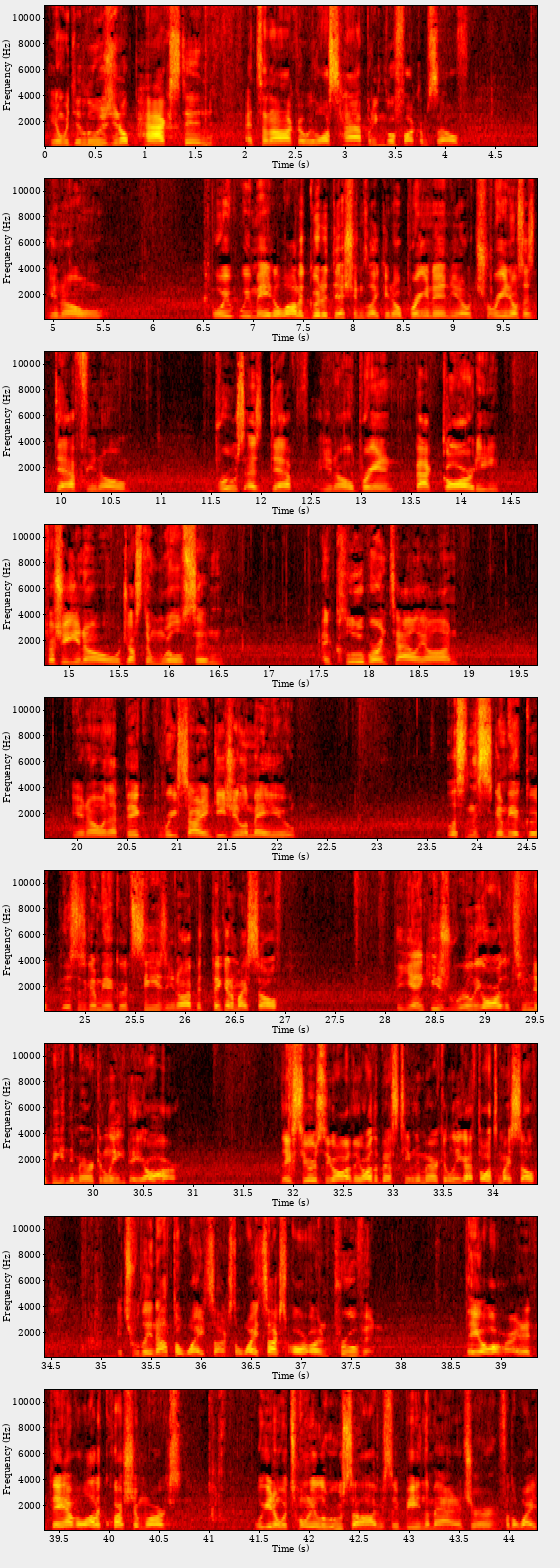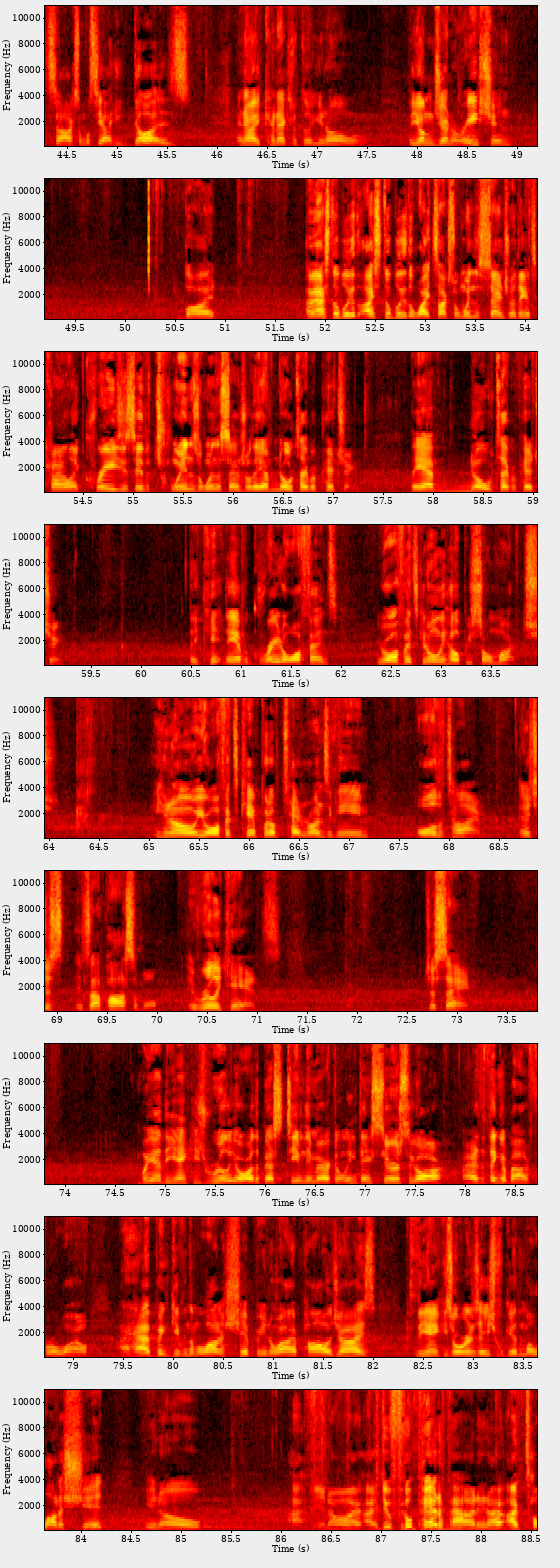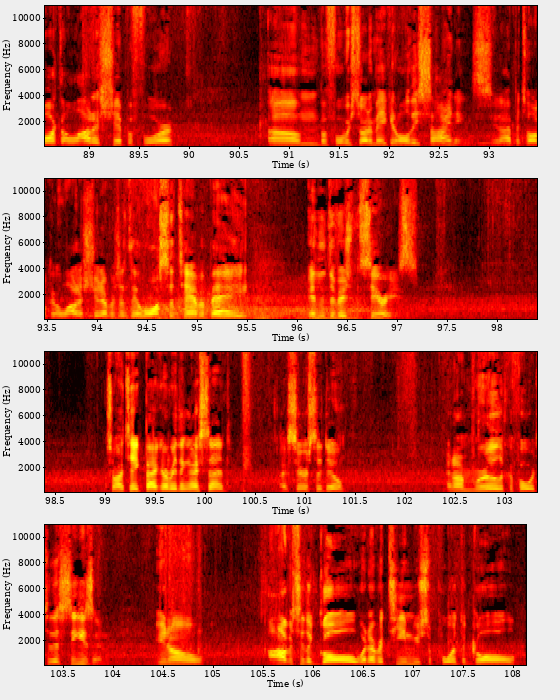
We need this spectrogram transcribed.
You know, we did lose, you know, Paxton and Tanaka. We lost Happ, but he can go fuck himself. You know, we, we made a lot of good additions, like, you know, bringing in, you know, Chirinos as def, you know, Bruce as def, you know, bringing back Gardy, especially, you know, Justin Wilson and Kluber and Taillon you know, and that big re-signing DJ LeMahieu. Listen, this is gonna be a good. This is gonna be a good season. You know, I've been thinking to myself, the Yankees really are the team to beat in the American League. They are. They seriously are. They are the best team in the American League. I thought to myself, it's really not the White Sox. The White Sox are unproven. They are, and it, they have a lot of question marks. Well, you know, with Tony La Russa obviously being the manager for the White Sox, and we'll see how he does, and how he connects with the you know the young generation. But I mean, I still believe I still believe the White Sox will win the Central. I think it's kind of like crazy to say the Twins will win the Central. They have no type of pitching. They have no type of pitching. They can't. They have a great offense. Your offense can only help you so much. You know, your offense can't put up ten runs a game all the time. It's just it's not possible. It really can't. Just saying. But yeah, the Yankees really are the best team in the American League. They seriously are. I had to think about it for a while. I have been giving them a lot of shit, but you know what? I apologize to the Yankees organization for giving them a lot of shit. You know, I, you know, I, I do feel bad about it. I, have talked a lot of shit before, um, before we started making all these signings. You know, I've been talking a lot of shit ever since they lost to Tampa Bay in the division series. So I take back everything I said. I seriously do. And I'm really looking forward to this season. You know, obviously the goal, whatever team you support, the goal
